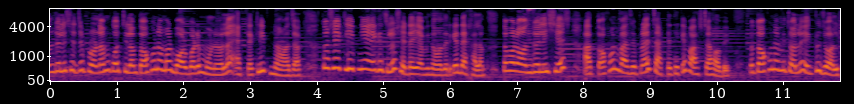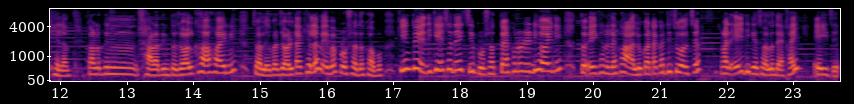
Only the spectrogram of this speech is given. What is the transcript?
অঞ্জলি সেচে প্রণাম করছিলাম, তখন আমার বরবরে মনে হলো, একটা ক্লিপ নেওয়া যাক। তো সেই ক্লিপ নিয়ে রেখেছিল, সেটাই আমি তোমাদেরকে দেখালাম। তোমার অঞ্জলি শেষ, আর তখন বাজে প্রায় চারটে থেকে পাঁচটা হবে। তো তখন আমি, চলো, একটু জল খেলাম। কারও দিন, সারাদিন তো জল খাওয়া হয়নি। চলো, এবার জলটা খেলাম, এবার প্রসাদও খাব। কিন্তু এদিকে এসে দেখছি, প্রসাদ তো এখনও রেডি হয়নি। তো এইখানে দেখো, আলু কাটাকাটি চলছে। আর এই দিকে চলো, দেখাই। এই যে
